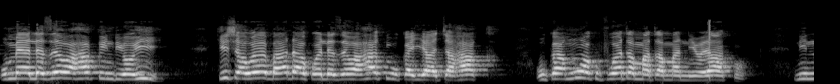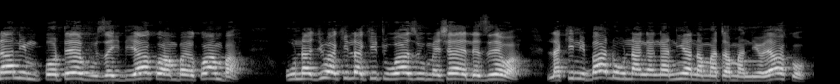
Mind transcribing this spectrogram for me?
umeelezewa haki ndiyo hii. Kisha we baada ya kuelezewa haki ukaiacha haki ukaamua kufuata matamanio yako. Ni nani mpotevu zaidi yako ambaye kwamba unajua kila kitu wazi umeshaelezewa lakini bado unang'ang'ania na matamanio yako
